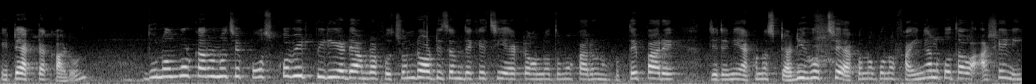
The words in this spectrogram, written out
এটা একটা কারণ। দু নম্বর কারণ হচ্ছে পোস্ট কোভিড পিরিয়ডে আমরা প্রচণ্ড অটিজম দেখেছি। একটা অন্যতম কারণ হতে পারে যেটা নিয়ে এখনও স্টাডি হচ্ছে। এখনও কোনো ফাইনাল কোথাও আসেনি।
